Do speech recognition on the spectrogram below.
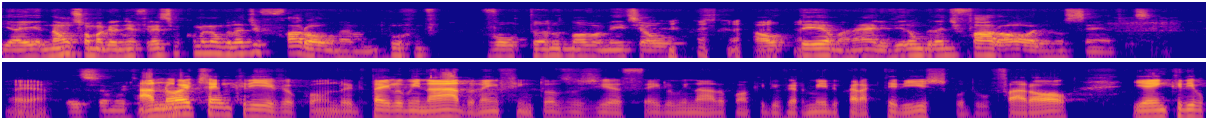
e, aí, não só uma grande referência, como ele é um grande farol, né? Voltando novamente ao, ao tema, né? Ele vira um grande farol ali no centro. Assim. É. Isso é muito a noite é incrível, quando ele está iluminado, né? Enfim, todos os dias é iluminado com aquele vermelho característico do farol. E é incrível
